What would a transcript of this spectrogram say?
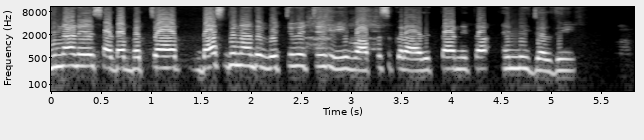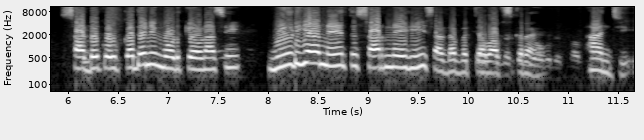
ਜਿਨ੍ਹਾਂ ਨੇ ਸਾਡਾ ਬੱਚਾ 10 ਦਿਨਾਂ ਦੇ ਵਿੱਚ ਵਿੱਚ ਹੀ ਵਾਪਸ ਕਰਾ ਦਿੱਤਾ ਨਹੀਂ ਤਾਂ ਇੰਨੀ ਜਲਦੀ ਸਾਡੇ ਕੋਲ ਕਦੇ ਨਹੀਂ ਮੁੜ ਕੇ ਆਉਣਾ ਸੀ। ਮੀਡੀਆ ਨੇ ਤੇ ਸਰ ਨੇ ਹੀ ਸਾਡਾ ਬੱਚਾ ਵਾਪਸ ਕਰਾਇਆ। ਹਾਂਜੀ।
